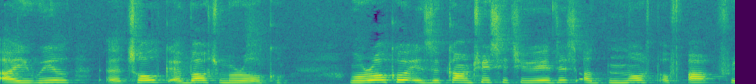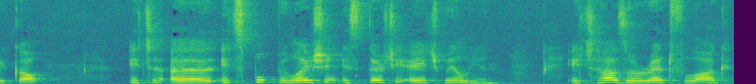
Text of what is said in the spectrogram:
I will uh, talk about Morocco. Morocco is a country situated at the north of Africa it, uh, its population is 38 million. It has a red flag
